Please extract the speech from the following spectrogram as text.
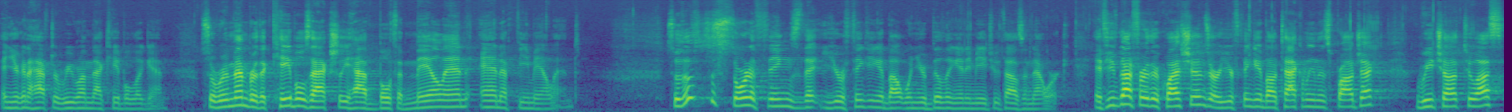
and you're going to have to rerun that cable again. So remember, the cables actually have both a male end and a female end. So those are the sort of things that you're thinking about when you're building an NMEA 2000 network. If you've got further questions or you're thinking about tackling this project, reach out to us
